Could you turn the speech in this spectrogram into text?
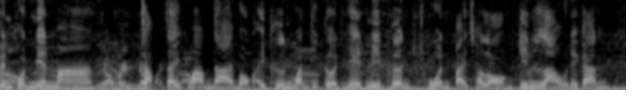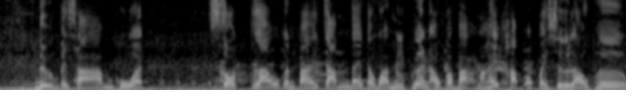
เป็นคนเมียนมา จับใจความได้บอกไอ้คืนวันที่เกิดเหตุมีเพื่อนชวนไปฉลองกินเหล้าด้วยกัน ดื่มไปสามขวด ซดเหล้ากันไปจำได้แต่ว่ามีเพื่อนเอากระบะมาให้ขับออกไปซื้อเหล้าเพิ่ม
